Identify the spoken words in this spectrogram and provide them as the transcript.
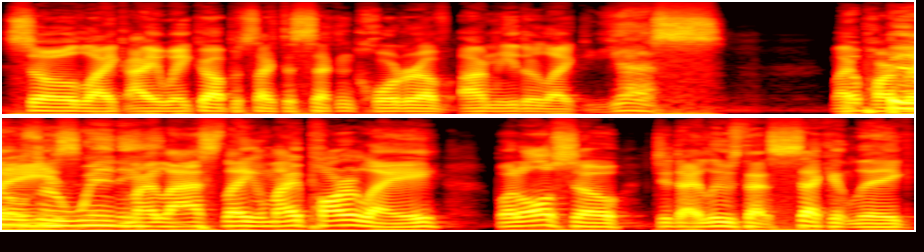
So like I wake up, it's like the second quarter of I'm either like yes, my parlay are winning. my last leg of my parlay. But also, did I lose that second leg?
